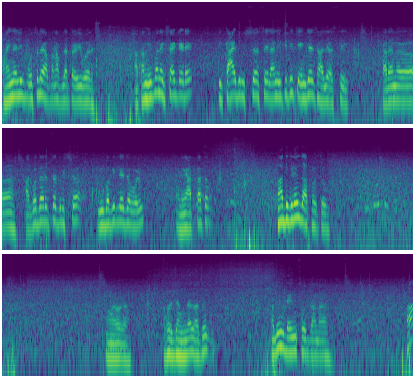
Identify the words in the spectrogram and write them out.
फायनली पोचलो आहे आपण आपल्या तळीवर. आता मी पण एक्सायटेड आहे. की काय दृश्य असेल आणि किती चेंजेस झाले असतील. कारण अगोदरचं दृश्य मी बघितले जवळ आणि आत्ताचं हा तिकडेच दाखवतो. बघा. जंगल अजून अजून डेन्स होत जाणार. हा?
